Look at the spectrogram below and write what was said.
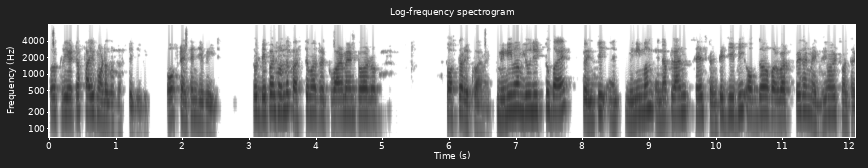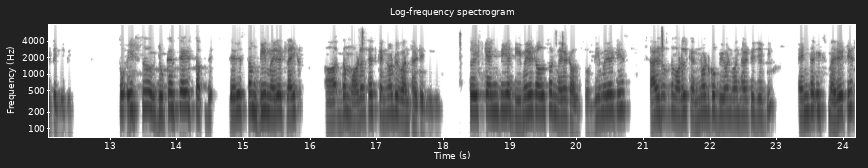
or create a five models of 50 GB of 10 10 GB each. So it depends on the customer requirement or software requirement. Minimum you need to buy 20 minimum Anaplan sells 20 GB of the workspace and maximum it's 130 GB. So it's you can say there is some demerit like uh, the model size cannot be 130 GB. So it can be a demerit also merit also. Demerit is size of the model cannot go beyond 130 GB and the, its merit is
